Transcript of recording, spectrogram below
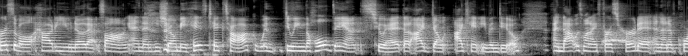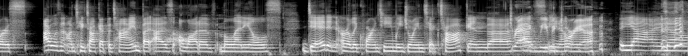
First of all, how do you know that song? And then he showed me his TikTok with doing the whole dance to it that I don't, I can't even do. And that was when I first heard it. And then, of course, I wasn't on TikTok at the time, but as a lot of millennials did in early quarantine, we joined TikTok and uh, Drag as, me, you know- Victoria. yeah, I know.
